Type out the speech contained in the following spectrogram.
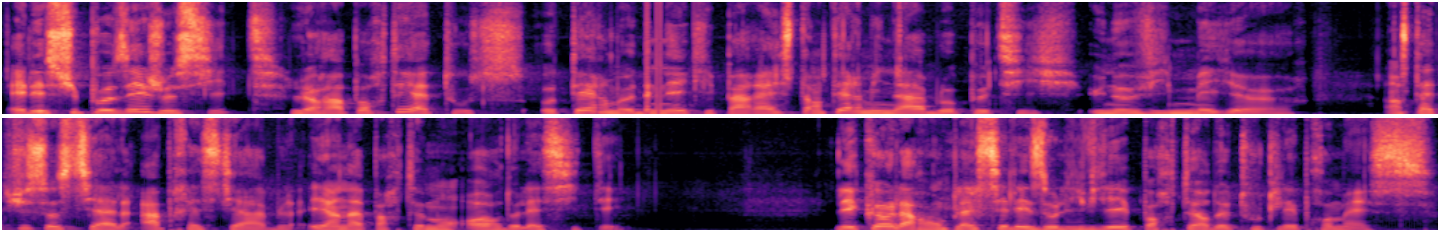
Elle est supposée, je cite, leur apporter à tous, au terme d'années qui paraissent interminables aux petits, une vie meilleure, un statut social appréciable et un appartement hors de la cité. L'école a remplacé les oliviers porteurs de toutes les promesses.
